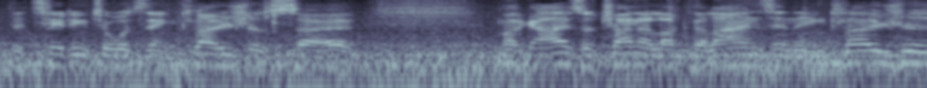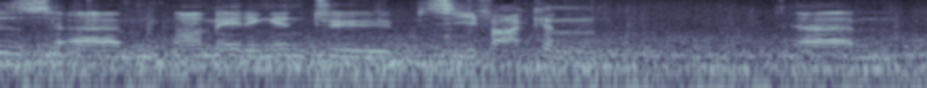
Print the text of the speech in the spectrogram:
it's heading towards the enclosures. So my guys are trying to lock the lines in the enclosures. Um, i'm heading in to see if i can um,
